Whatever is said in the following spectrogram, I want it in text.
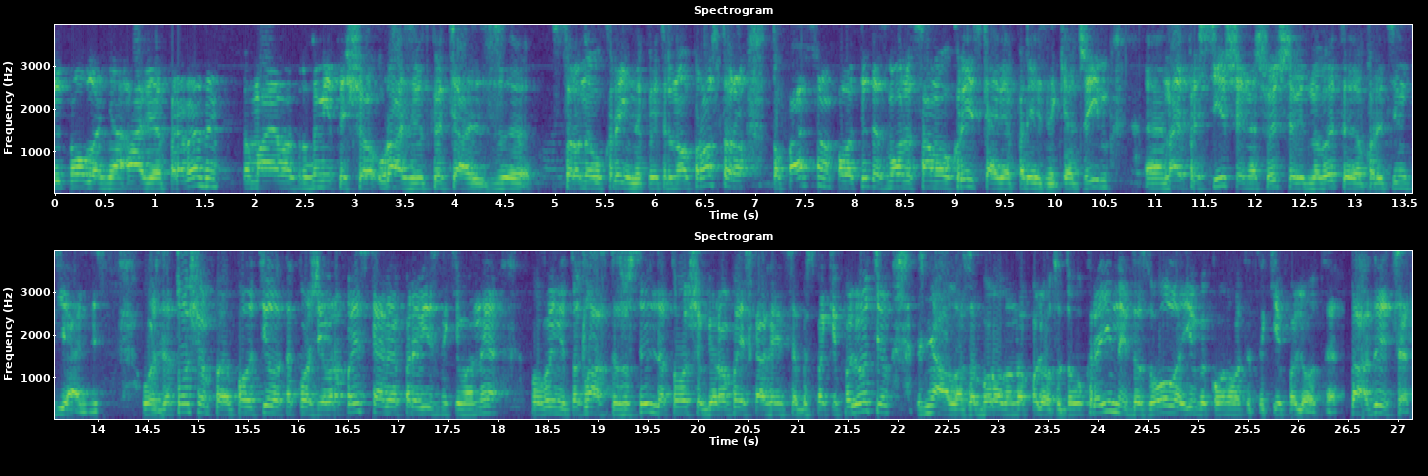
відновлення авіаперевезень, то маємо зрозуміти, що у разі відкриття з сторони України повітряного простору, то першими полетіти зможуть саме українські авіаперевізники, адже їм е, найпростіше і найшвидше відновити операційну діяльність. Ось для того, щоб е, полетіли також європейські авіаперевізники, вони повинні докласти зусиль для того, щоб Європейська агенція безпеки польотів зняла заборону на польоти до України і дозволила їм виконувати такі польоти. Так, дивіться,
